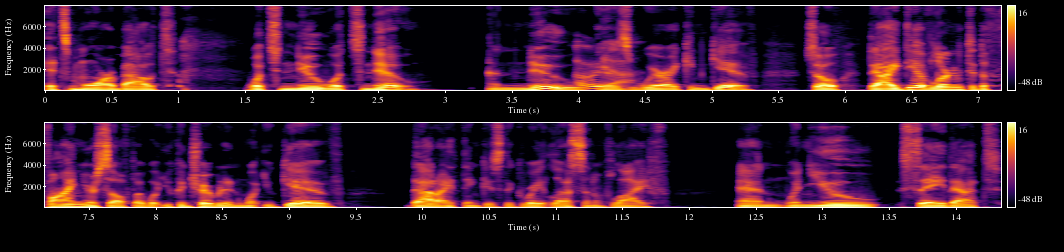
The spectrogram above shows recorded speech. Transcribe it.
It's more about what's new, what's new. And new Oh, is where I can give. So the idea of learning to define yourself by what you contributed and what you give, that I think is the great lesson of life. And when you say that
